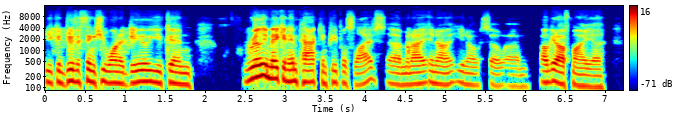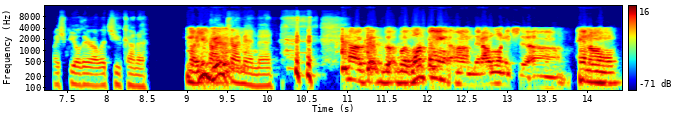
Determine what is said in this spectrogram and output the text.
you can do the things you want to do. You can really make an impact in people's lives. Um, and I, and I, you know, so um, I'll get off my, uh, my spiel there. I'll let you kind of no, you good. Chime in, man. no, but, but one thing um, that I wanted to um, pin on,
